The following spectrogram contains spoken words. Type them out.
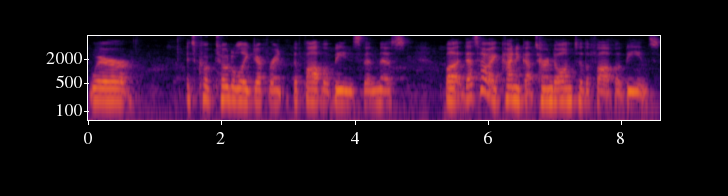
where it's cooked totally different, the fava beans, than this. But that's how I kind of got turned on to the fava beans.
